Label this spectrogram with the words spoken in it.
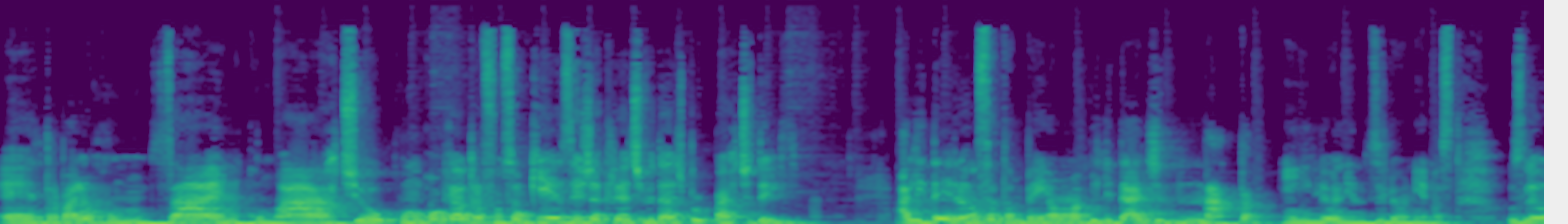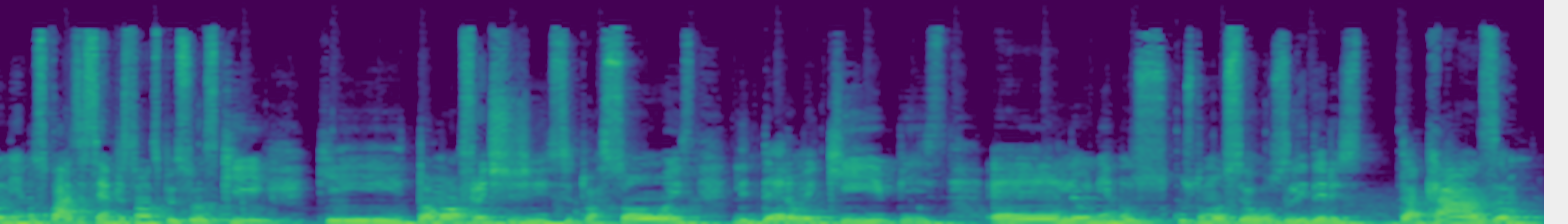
é, trabalham com design, com arte ou com qualquer outra função que exija criatividade por parte deles. A liderança também é uma habilidade nata em leoninos e leoninas. Os leoninos quase sempre são as pessoas que, que tomam a frente de situações, lideram equipes. É, leoninos costumam ser os líderes da casa.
